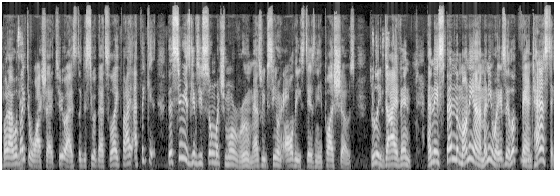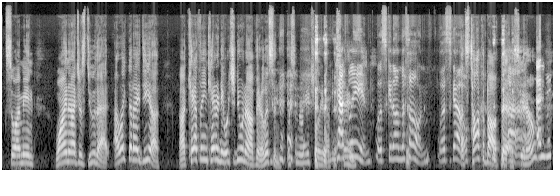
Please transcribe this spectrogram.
but I would like to watch that too. I'd like to see what that's like. But I, I think it, this series gives you so much more room, as we've seen with all these Disney Plus shows, to really dive in. And they spend the money on them anyways. They look Mhm. fantastic. So I mean, why not just do that? I like that idea. Uh, Kathleen Kennedy, what you doing out there? Listen, listen to Rachel here. Just saying. Kathleen, let's get on the phone. Let's go. Let's talk about this. you Uh, know, And maybe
